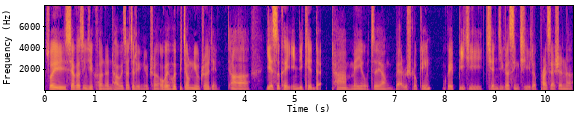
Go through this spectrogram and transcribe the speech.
所以下个星期可能它会在这里 neutral，OK 会比较 neutral 一点啊，也是可以 indicate that 它没有这样 bearish looking，OK 比起前几个星期的 price action 呢，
